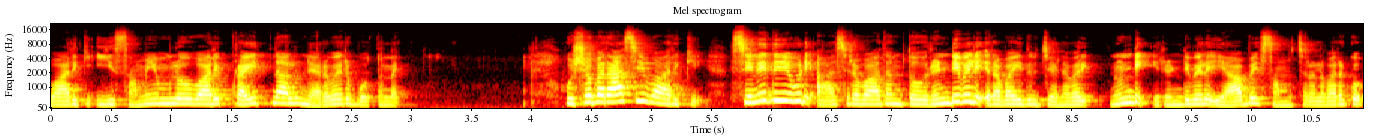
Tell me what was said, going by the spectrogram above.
వారికి ఈ సమయంలో వారి ప్రయత్నాలు నెరవేరబోతున్నాయి. వృషభరాశి వారికి శనిదేవుడి ఆశీర్వాదంతో రెండు వేల ఇరవై ఐదు జనవరి నుండి రెండు వేల యాభై సంవత్సరాల వరకు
